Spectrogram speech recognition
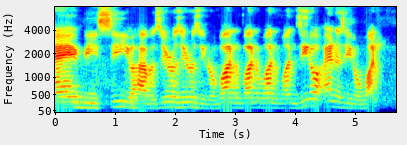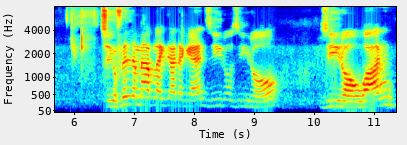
A, B, C, you have a 0, 0, 0, 1, 1, 1, 1, 0, and a 0, 1. So you fill the map like that again 0, 0, 0, 1,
